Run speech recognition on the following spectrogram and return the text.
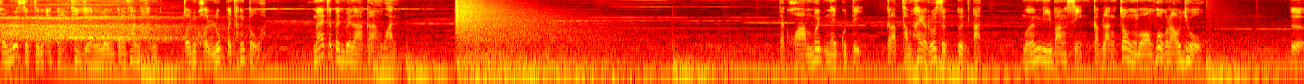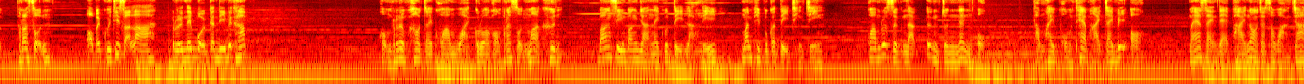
ผมรู้สึกถึงอากาศที่เย็นลงกระทันหัน จนขนลุกไปทั้งตัว แม้จะเป็นเวลากลางวัน แต่ความมืดในกุฏิกลับทำให้รู้สึกอึดอัด เหมือนมีบางสิ่งกำลังจ้องมองพวกเราอยู่ เออพระสน ออกไปคุยที่ศาลาหรือในโบสถ์กันดีไหมครับ ผมเริ่มเข้าใจความหวาดกลัวของพระสนมากขึ้น บางสิ่งบางอย่างในกุฏิหลังนี้มันผิดปกติจริง ๆ ความรู้สึกหนักอึ้งจนแน่นอก ทำให้ผมแทบหายใจไม่ออก แม้แสงแดดภายนอกจะสว่างจ้า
